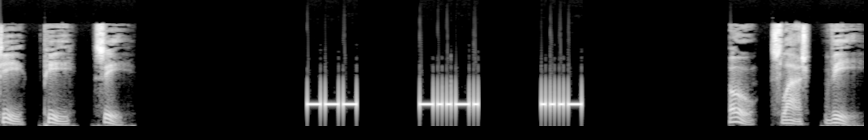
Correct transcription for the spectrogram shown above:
T, P, C. O, slash, V.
